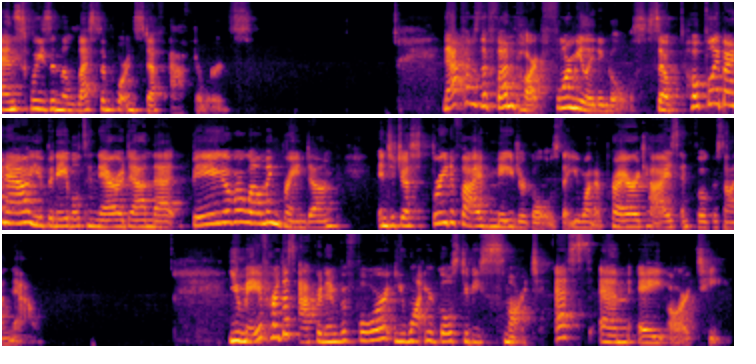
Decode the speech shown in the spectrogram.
and squeeze in the less important stuff afterwards. Now comes the fun part, formulating goals. So hopefully by now you've been able to narrow down that big overwhelming brain dump into just three to five major goals that you want to prioritize and focus on now. You may have heard this acronym before. You want your goals to be SMART, S-M-A-R-T.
